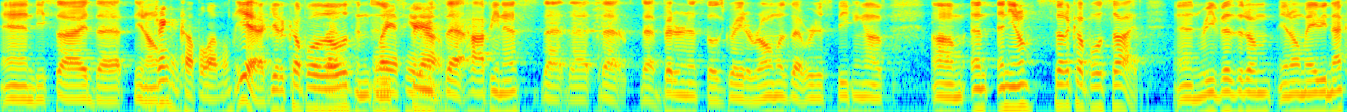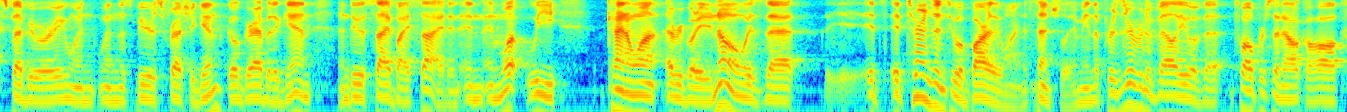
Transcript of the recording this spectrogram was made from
and decide that you know. Drink a couple of them. Yeah, get a couple of those and, and lay a few experience that hoppiness, that, that that that bitterness, those great aromas that we're just speaking of, um, and and you know set a couple aside and revisit them. You know maybe next February when when this beer is fresh again, go grab it again and do a side by side. And and and what we kind of want everybody to know is that it's it turns into a barley wine essentially. I mean, the preservative value of the 12% alcohol,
